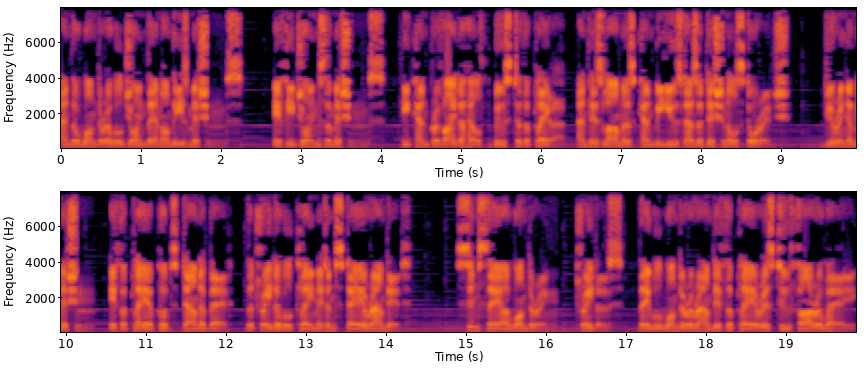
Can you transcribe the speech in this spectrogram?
and the wanderer will join them on these missions. If he joins the missions, he can provide a health boost to the player, and his llamas can be used as additional storage. During a mission, if a player puts down a bed, the trader will claim it and stay around it. Since they are wandering, traders, they will wander around if the player is too far away.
